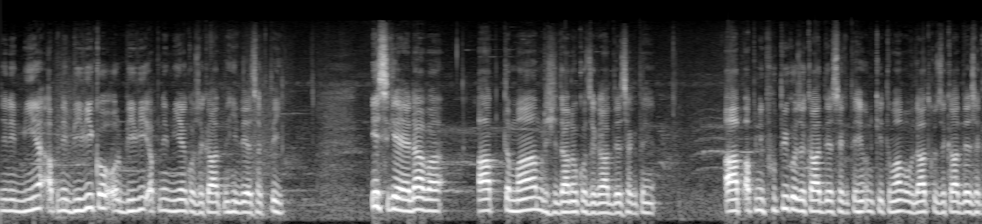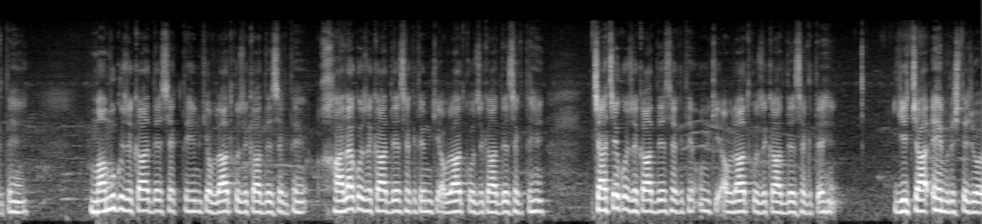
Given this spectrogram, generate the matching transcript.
यानी मियाँ अपनी बीवी को और बीवी अपने मियाँ को ज़क़़त नहीं दे सकती इसके अलावा आप तमाम रिश्तेदारों को ज़क़़त दे सकते हैं आप अपनी फूफी को ज़क़़त दे सकते हैं उनकी तमाम औलाद को ज़क़़त दे सकते हैं मामू को ज़क़़त दे सकते हैं उनकी औलाद को ज़क़़त दे सकते हैं खाला को ज़क़़त दे सकते हैं उनकी औलाद को ज़क़़त दे सकते हैं चाचे को ज़क़़त दे सकते हैं उनकी औलाद को ज़क़़त दे सकते हैं ये चार अहम रिश्ते जो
